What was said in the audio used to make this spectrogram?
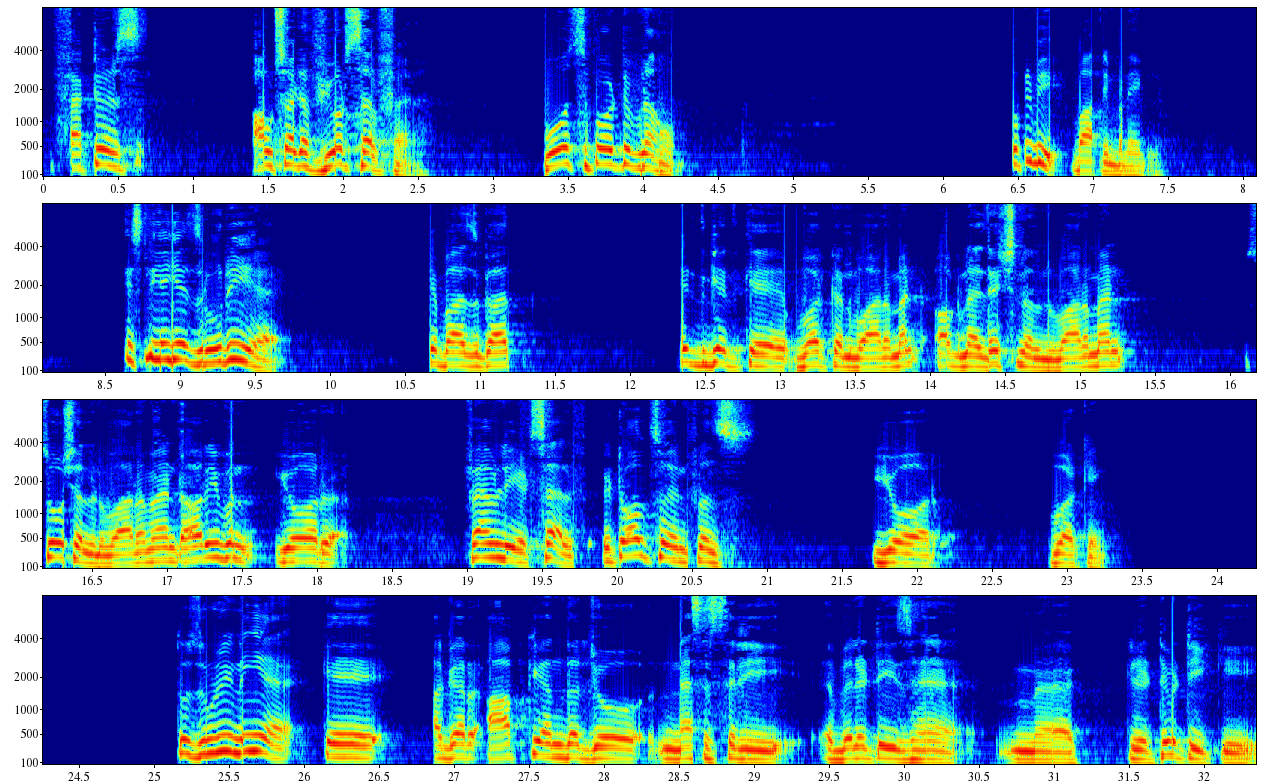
factors outside of yourself हैं, वो सपोर्टिव ना हो तो भी बात नहीं बनेगी। इसलिए ये ज़रूरी है कि बाज़ात इर्द गिर्द के work environment organisational environment social environment और even your family itself it also influence your working तो ज़रूरी नहीं है कि अगर आपके अंदर जो नेसेसरी एबिलिटीज़ हैं क्रिएटिविटी की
